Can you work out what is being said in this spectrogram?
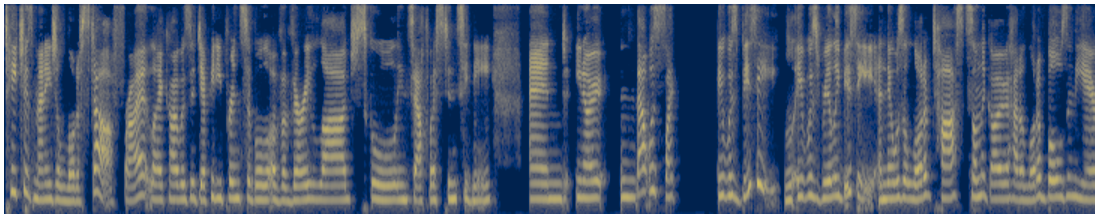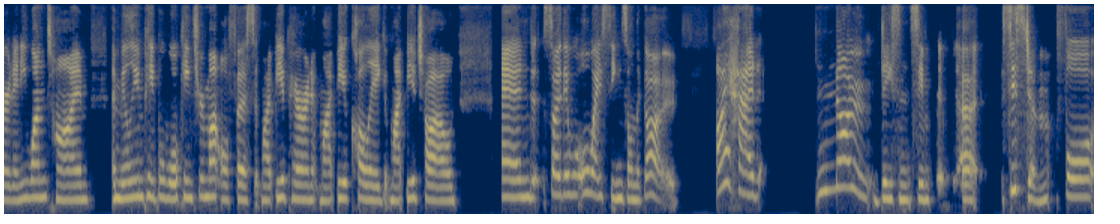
teachers manage a lot of stuff, right? Like I was a deputy principal of a very large school in southwestern Sydney. And, you know, that was like it was busy. It was really busy. And there was a lot of tasks on the go, had a lot of balls in the air at any one time, a million people walking through my office. It might be a parent, it might be a colleague, it might be a child. And so there were always things on the go. I had no decent sim- uh, system for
